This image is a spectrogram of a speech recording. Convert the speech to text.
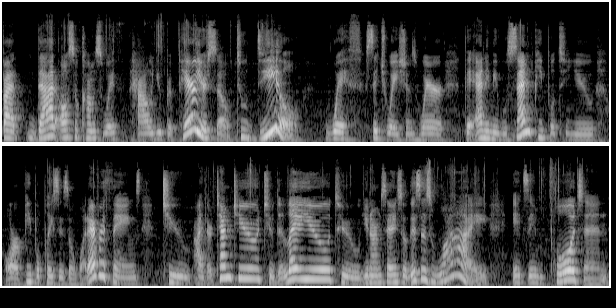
But that also comes with how you prepare yourself to deal with situations where the enemy will send people to you or people places or whatever things to either tempt you to delay you to you know what i'm saying? So this is why it's important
